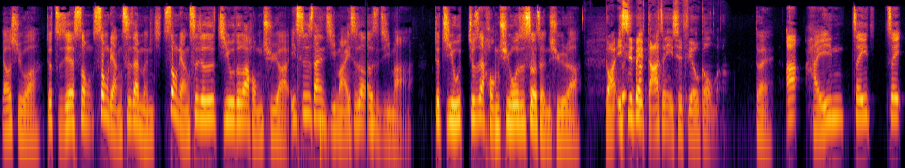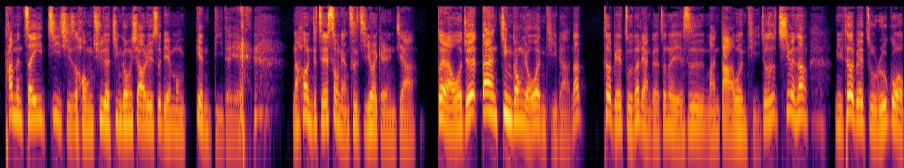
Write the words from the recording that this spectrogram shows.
要求啊，就直接送送两次在门，送两次就是几乎都在红区啊，一次是三十几码，一次是二十几码，就几乎就是在红区或是射程区了，对啊，一次被打成一次 field goal 嘛。对啊，海鹰这一这一他们这一季其实红区的进攻效率是联盟垫底的耶，然后你就直接送两次机会给人家。对啦，我觉得当然进攻有问题的，那特别组那两个真的也是蛮大的问题。就是基本上你特别组如果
